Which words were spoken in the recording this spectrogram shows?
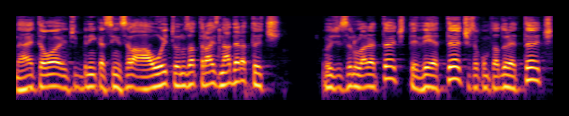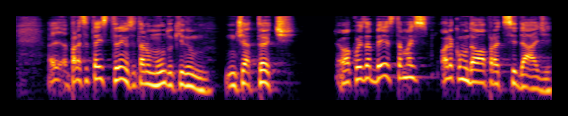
Né? Então a gente brinca assim, sei lá, há oito anos atrás nada era touch. Hoje celular é touch, TV é touch, seu computador é touch. Parece até estranho você estar num mundo que não, não tinha touch. É uma coisa besta, mas olha como dá uma praticidade.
